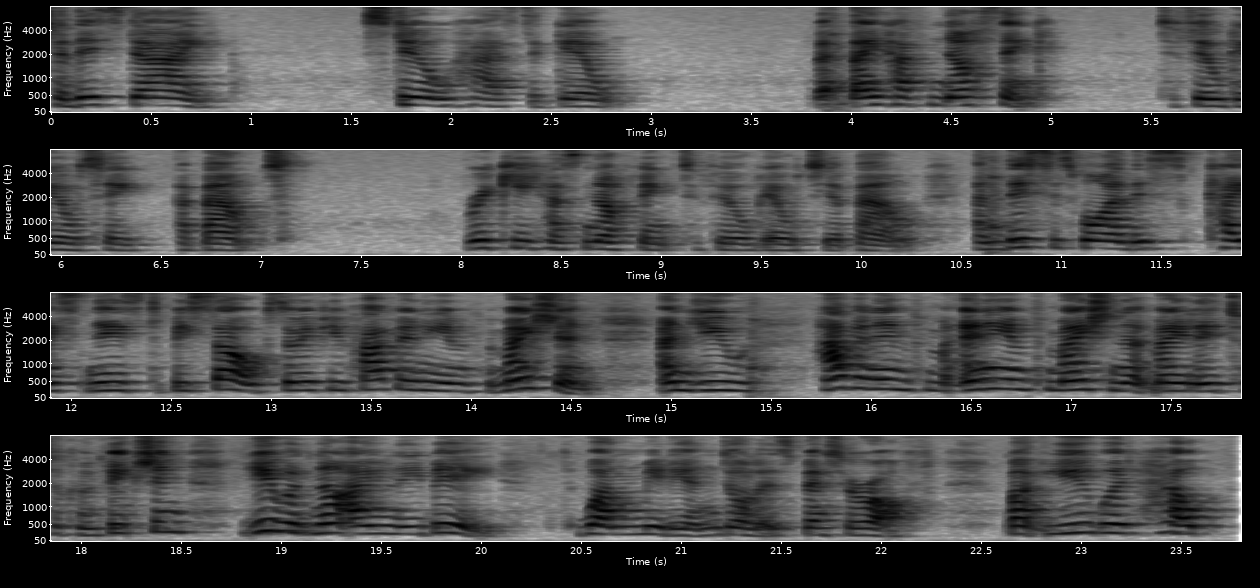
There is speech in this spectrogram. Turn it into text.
To this day, still has the guilt. But they have nothing to feel guilty about. Ricky has nothing to feel guilty about. And this is why this case needs to be solved. So if you have any information and you have any information that may lead to conviction, you would not only be $1 million better off, but you would help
